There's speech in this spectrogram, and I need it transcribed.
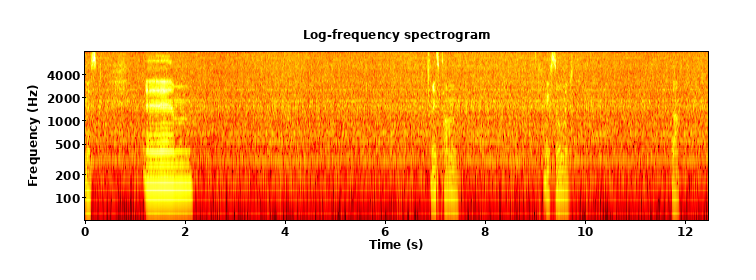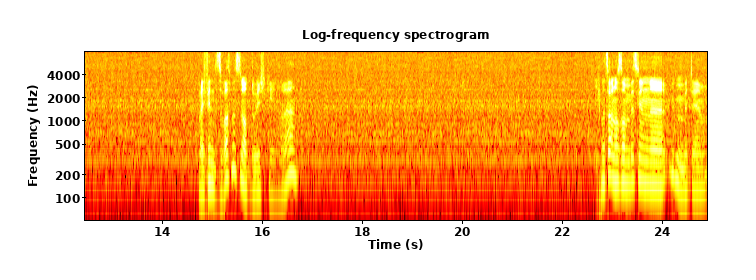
Mist. Ähm. Jetzt komm. Ich mich so mit. So. Aber ich finde, sowas müsste doch durchgehen, oder? Ich muss auch noch so ein bisschen äh, üben mit dem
